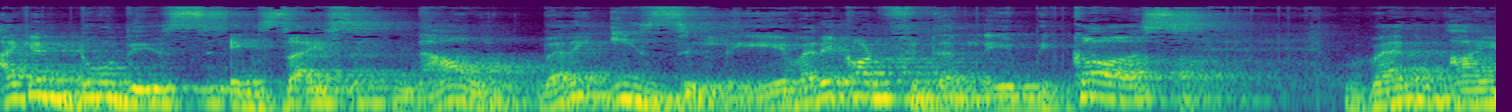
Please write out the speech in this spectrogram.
I can do this exercise now very easily, very confidently because when I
